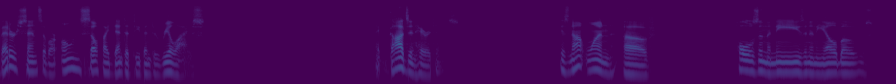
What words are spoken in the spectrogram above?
better sense of our own self identity than to realize that God's inheritance is not one of holes in the knees and in the elbows,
